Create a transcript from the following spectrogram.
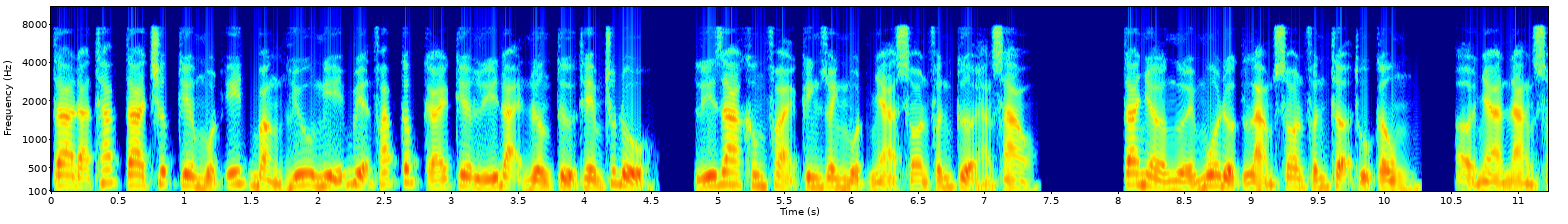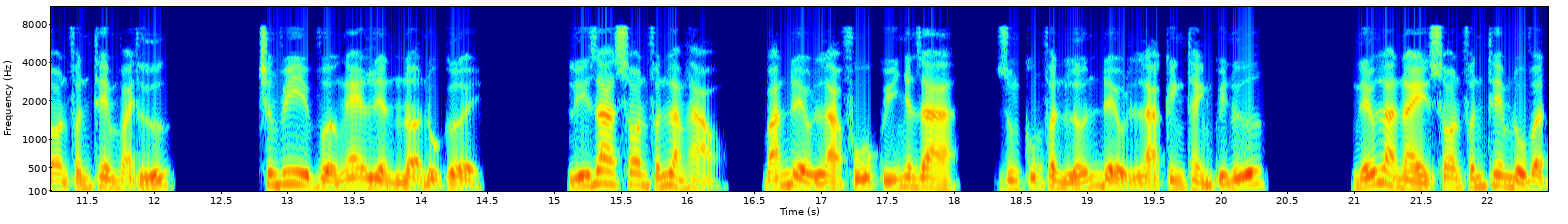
ta đã thác ta trước kia một ít bằng hữu nghĩ biện pháp cấp cái kia Lý Đại Nương tử thêm chút đổ. Lý ra không phải kinh doanh một nhà son phấn cửa hàng sao. Ta nhờ người mua được làm son phấn thợ thủ công, ở nhà nàng son phấn thêm vài thứ. Trương Vi vừa nghe liền nở nụ cười. Lý ra son phấn làm hảo, bán đều là phú quý nhân gia, dùng cũng phần lớn đều là kinh thành quý nữ. Nếu là này son phấn thêm đồ vật,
